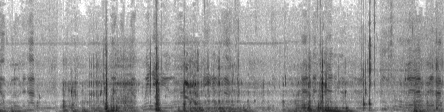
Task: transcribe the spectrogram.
ดอกหลุดนะครับดอกไม่ได้อยู่นะครับนี่นะครับหาตั้งนานนะครับครึ่งชั่วโมงเลยนะครับดูนะครับ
